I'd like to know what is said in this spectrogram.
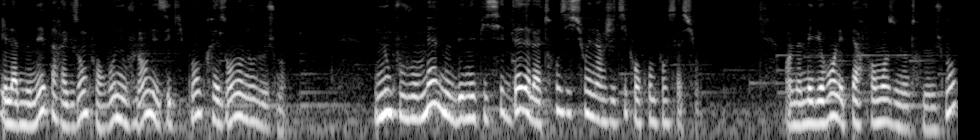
et la mener par exemple en renouvelant les équipements présents dans nos logements. Nous pouvons même bénéficier d'aide à la transition énergétique en compensation. En améliorant les performances de notre logement,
